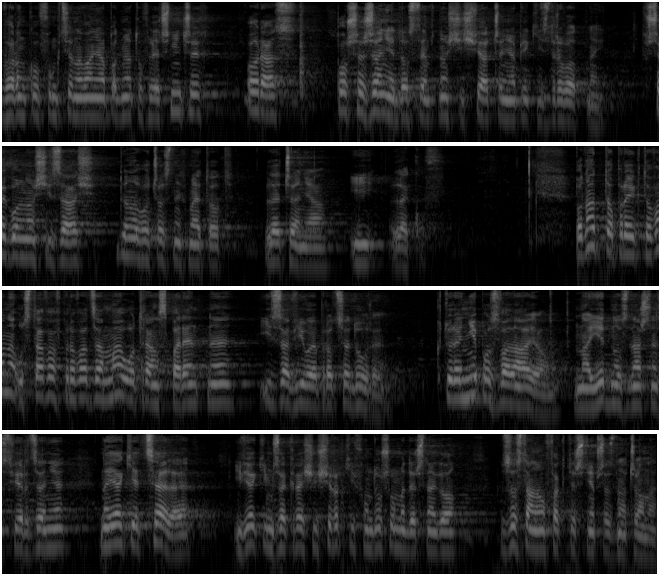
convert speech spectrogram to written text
warunków funkcjonowania podmiotów leczniczych oraz poszerzenie dostępności świadczeń opieki zdrowotnej, w szczególności zaś do nowoczesnych metod leczenia i leków. Ponadto projektowana ustawa wprowadza mało transparentne i zawiłe procedury, które nie pozwalają na jednoznaczne stwierdzenie, na jakie cele i w jakim zakresie środki Funduszu Medycznego zostaną faktycznie przeznaczone.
